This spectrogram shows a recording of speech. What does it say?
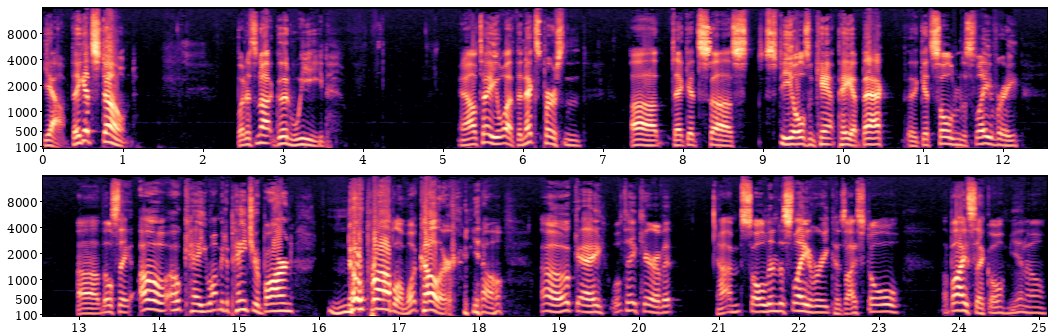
Yeah, they get stoned, but it's not good weed. And I'll tell you what, the next person uh, that gets uh, steals and can't pay it back, that gets sold into slavery, uh, they'll say, "Oh, okay, you want me to paint your barn? No problem. What color? you know? Oh, okay, we'll take care of it. I'm sold into slavery because I stole a bicycle. You know."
